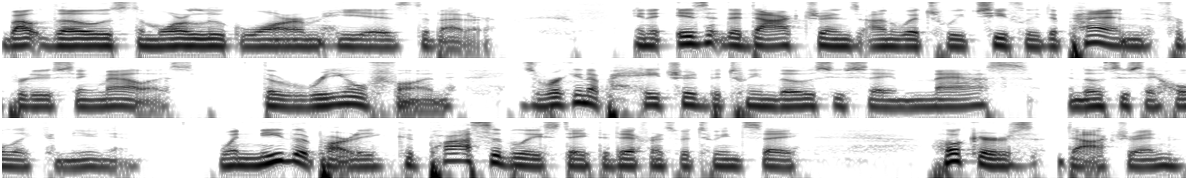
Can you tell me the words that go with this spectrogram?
About those, the more lukewarm he is, the better. And it isn't the doctrines on which we chiefly depend for producing malice. The real fun is working up hatred between those who say Mass and those who say Holy Communion, when neither party could possibly state the difference between, say, Hooker's doctrine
